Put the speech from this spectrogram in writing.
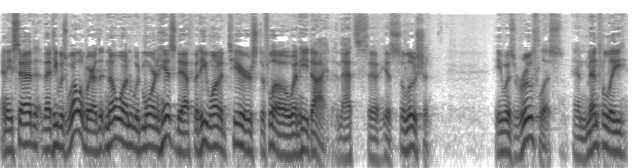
And he said that he was well aware that no one would mourn his death, but he wanted tears to flow when he died, and that's uh, his solution. He was ruthless and mentally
